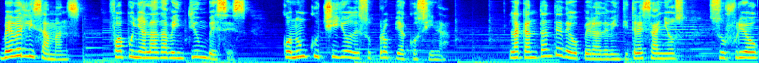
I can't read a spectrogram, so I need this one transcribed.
Beverly Sammons fue apuñalada 21 veces con un cuchillo de su propia cocina. La cantante de ópera de 23 años sufrió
